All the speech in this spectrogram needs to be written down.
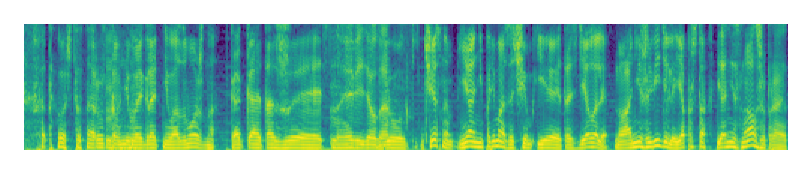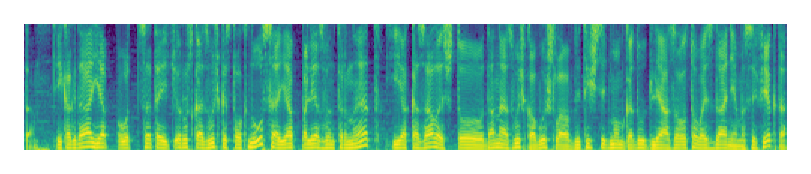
потому что на русском него играть невозможно. Какая-то жесть. Ну, я видел, да. Ёлки. Честно, я не понимаю, зачем EA это сделали, но они же видели, я просто, я не знал же про это. И когда я вот с этой русской озвучкой столкнулся, я полез в интернет, и оказалось, что данная озвучка вышла в 2007 2007 году для золотого издания Mass Effect,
